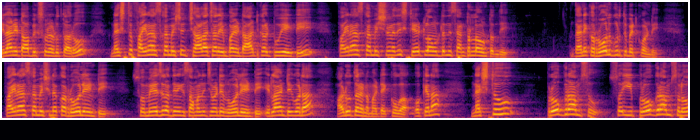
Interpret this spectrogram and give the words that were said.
ఇలాంటి టాపిక్స్ కూడా అడుగుతారు. నెక్స్ట్ ఫైనాన్స్ కమిషన్ చాలా చాలా important article two eighty finance commission అనేది స్టేట్లో ఉంటుంది సెంట్రల్లో ఉంటుంది. దాని యొక్క రోల్ గుర్తుపెట్టుకోండి. ఫైనాన్స్ కమిషన్ యొక్క రోల్ ఏంటి? సో మేజర్గా దీనికి సంబంధించిన రోల్ ఏంటి? ఇలాంటివి కూడా అడుగుతారనమాట ఎక్కువగా. ఓకేనా? నెక్స్ట్ ప్రోగ్రామ్స్. సో ఈ ప్రోగ్రామ్స్లో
